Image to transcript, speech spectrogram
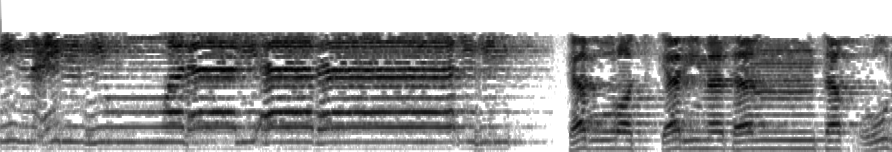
من علم ولا لآبائهم كبرت كلمة تخرج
